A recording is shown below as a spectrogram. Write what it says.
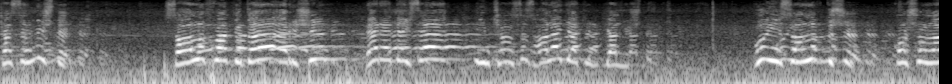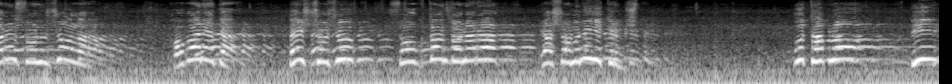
kesilmiştir. Sağlık ve gıdaya erişim neredeyse imkansız hale getir- gelmiştir. Bu insanlık dışı koşulların sonucu olarak Kobane'de beş çocuk soğuktan donarak yaşamını yitirmiştir. Bu tablo bir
